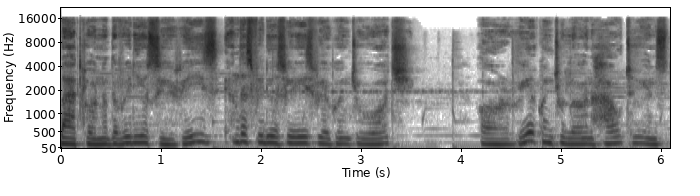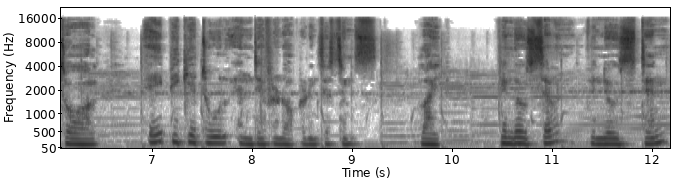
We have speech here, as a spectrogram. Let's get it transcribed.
back to another video series. In this video series, we are going to watch or we are going to learn how to install APK tool in different operating systems like Windows 7, Windows 10,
